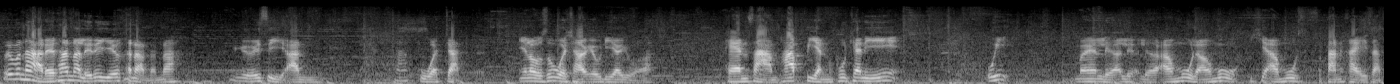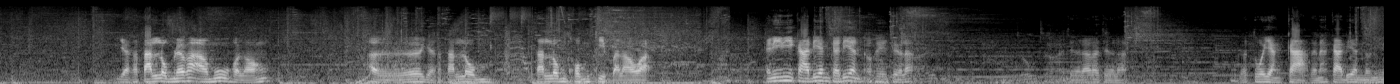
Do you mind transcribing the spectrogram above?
เฮ้ยมันหาไททันอะไรได้เยอะขนาดนั้นนะเงยสี่อันน่ากลัวจัด นี่เราสู้กับชาวเอลเดียอยู่เหรอแผนสามภาพเปลี่ยนพูดแค่นี้ อุ๊ยไม่เหลือเหลือเหลืออามูเหลืออามูพี่เชี่ยอามูสตันใครสัตว์อย่าสตันลมได้ป่ะอามูขอร้อง เออ อย่าสตันลมสตันลมคมกิบอะเราอะอันนี้มีการเดียนการเดียนโอเคเจอแล้วเจอแล้วเจอแล้วแล้วตัวอย่างกากนะการเดียนตัวนี้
